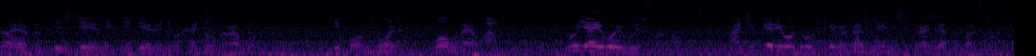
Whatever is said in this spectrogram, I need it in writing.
Ну, этот бездельник неделю не выходил на работу. Типа он болен. Полная лажа. Ну, я его и вышвырнул. А теперь его дружки разозлились и грозят забастовкой.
